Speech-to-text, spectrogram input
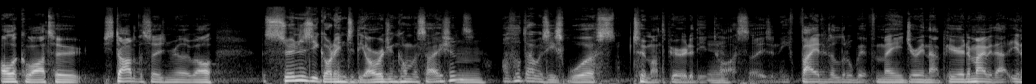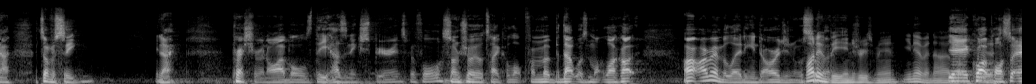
Olakau'atu started the season really well. As soon as he got into the Origin conversations, mm. I thought that was his worst two month period of the entire season. He faded a little bit for me during that period, and maybe that you know it's obviously you know pressure and eyeballs that he hasn't experienced before. So I'm sure he'll take a lot from it. But that was my like I I remember leading into Origin. It was Might even of- be injuries, man. You never know. yeah, Like, quite possible.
